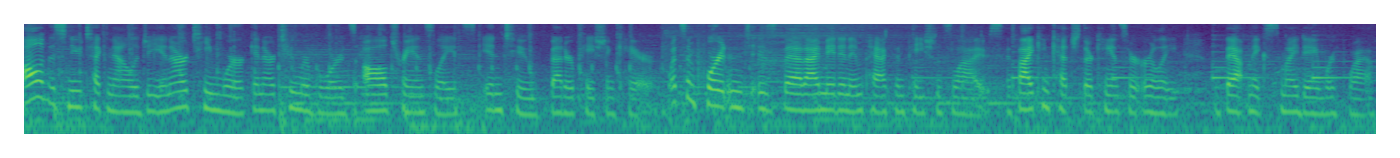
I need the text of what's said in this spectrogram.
All of this new technology and our teamwork and our tumor boards all translates into better patient care. What's important is that I made an impact in patients' lives. If I can catch their cancer early, that makes my day worthwhile.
